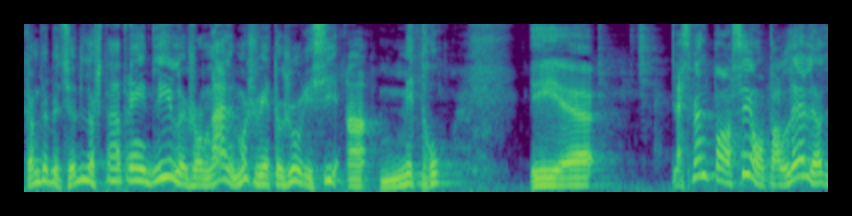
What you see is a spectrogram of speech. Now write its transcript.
comme d'habitude, là, je suis en train de lire le journal. Moi, je viens toujours ici en métro. Et euh, la semaine passée, on parlait là, de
